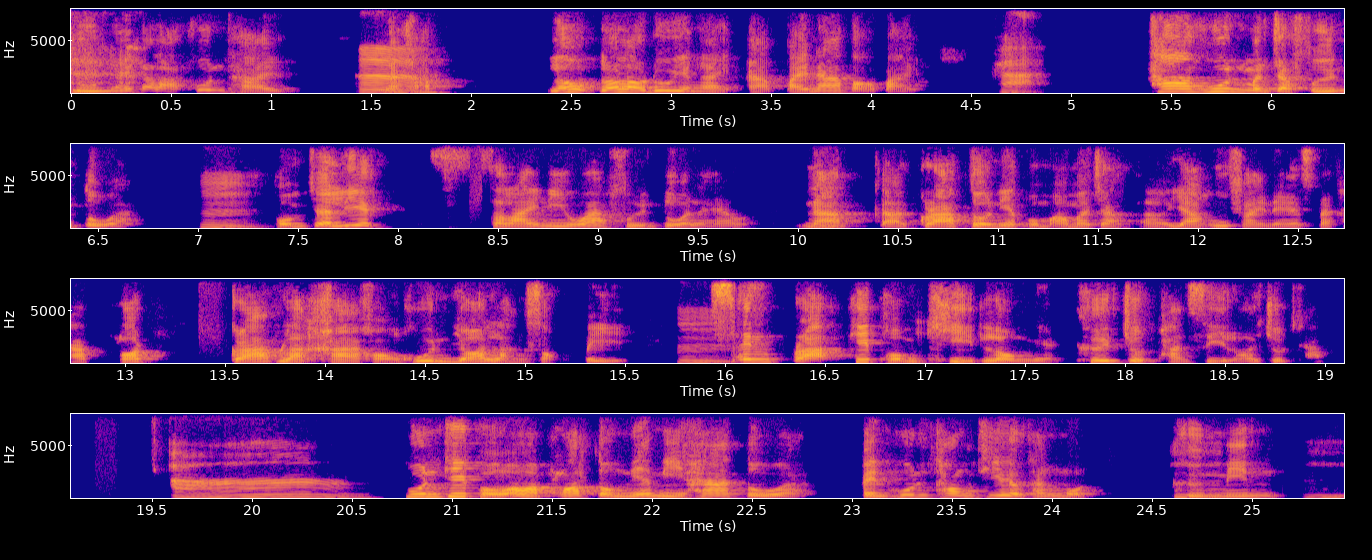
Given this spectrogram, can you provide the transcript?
อยู่ในตลาดหุ้นไทยอ่านะครับ แล้วแล้วเราดูยังไงอะไปหน้าต่อไปค่ะ ถ้าหุ้นมันจะฟื้นตัวอืมผมจะเรียกสไลด์นี้ว่าฟื้นตัวแล้วนะเอ่อกราฟตัวนี้ผมเอามาจากเอ่อ Yahoo Finance นะครับพลอตกราฟราคาของหุ้นย้อนหลัง 2 ปีอืมเส้นประที่ผมขีดลงเนี่ยคือจุดพันสี่จุดครับอ่าหุ้นที่ผมเอามาพลอตตรงนี้มี 5 ตัว เป็นหุ้นท่องเที่ยวทั้งหมด คือมมินอืม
